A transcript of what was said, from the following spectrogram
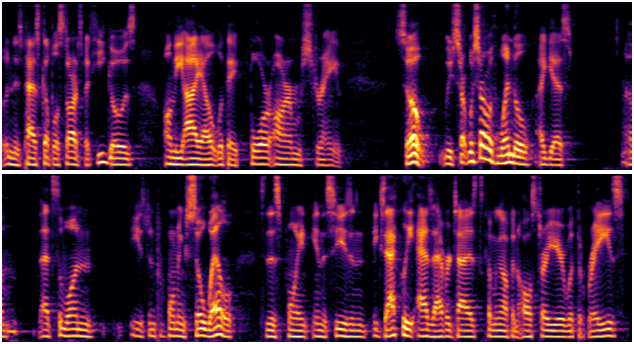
in his past couple of starts, but he goes on the IL with a forearm strain. So we start we start with Wendle, I guess. Um, that's the one he's been performing so well to this point in the season, exactly as advertised, coming off an All Star year with the Rays,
